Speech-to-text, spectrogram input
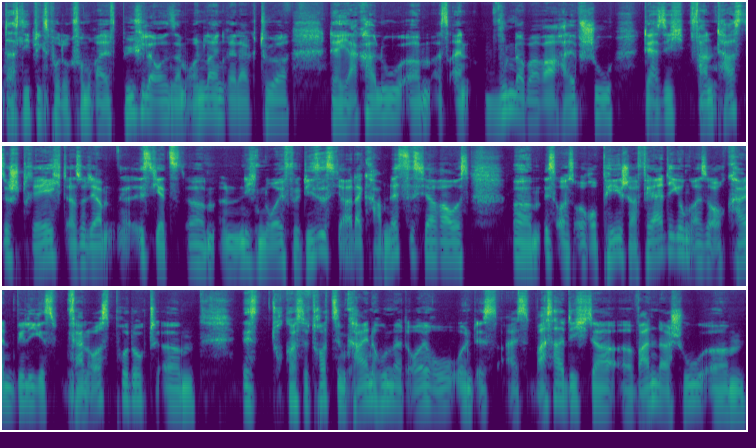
das Lieblingsprodukt vom Ralf Büchler, unserem Online-Redakteur. Der Jakalu ähm, ist ein wunderbarer Halbschuh, der sich fantastisch trägt. Also der ist jetzt ähm, nicht neu für dieses Jahr, der kam letztes Jahr raus, ähm, ist aus europäischer Fertigung, also auch kein billiges Fernostprodukt, ähm, ist, kostet trotzdem keine 100 Euro und ist als wasserdichter äh, Wanderschuh ähm,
